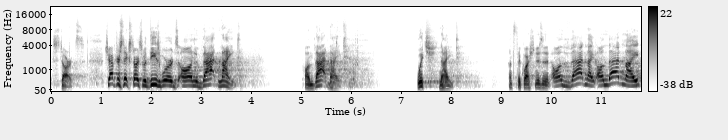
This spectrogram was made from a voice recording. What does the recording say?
starts. Chapter 6 starts with these words On that night, on that night, which night? That's the question, isn't it? On that night, on that night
